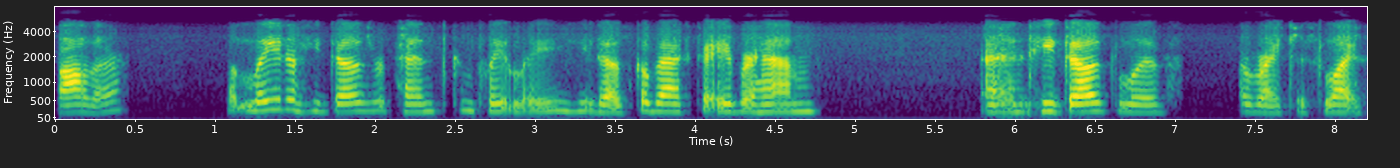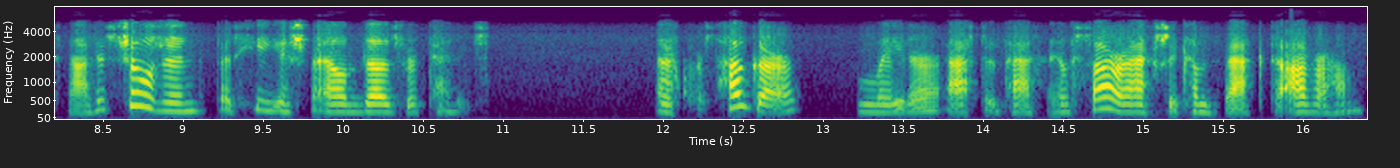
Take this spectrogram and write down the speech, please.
father. But later he does repent completely. He does go back to Abraham, and he does live a righteous life. Not his children, but he, Ishmael, does repent. And of course, Hagar, later, after the passing of Sarah, actually comes back to Abraham.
